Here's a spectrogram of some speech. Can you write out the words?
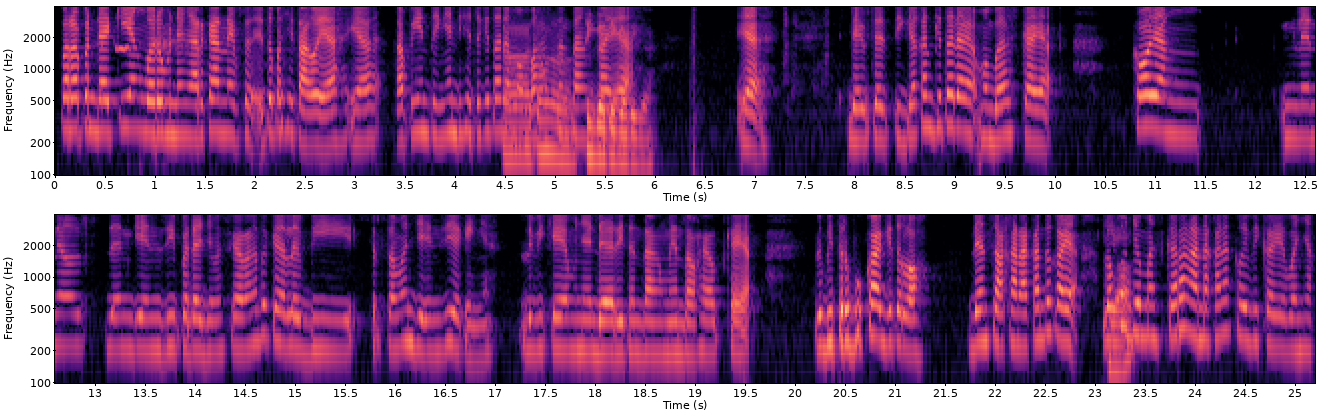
Para pendaki yang baru mendengarkan episode itu pasti tahu ya, ya. Tapi intinya di situ kita ada Eh, membahas tunggu, tunggu. tentang tiga, kayak, tiga, tiga. ya. Di episode 3 kan kita ada membahas kayak kok yang millennials dan Gen Z pada zaman sekarang tuh kayak lebih terutama Gen Z ya kayaknya lebih kayak menyadari tentang mental health kayak lebih terbuka gitu loh dan seakan-akan tuh kayak lo kok Ya. zaman sekarang anak-anak lebih kayak banyak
